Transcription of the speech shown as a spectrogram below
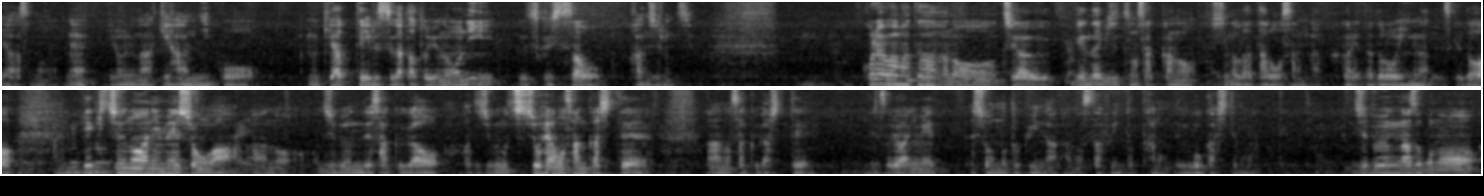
やそのねいろいろな規範にこう向き合っている姿というのに美しさを感じるんですよ。これはまたあの違う現代美術の作家の篠田太郎さんが描かれたドローイングなんですけど劇中のアニメーションはあの自分で作画をあと自分の父親も参加してあの作画してでそれをアニメーションの得意なあのスタッフに頼んで動かしてもらって自分がそこの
